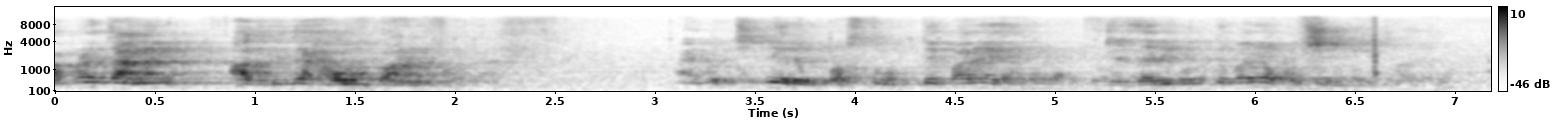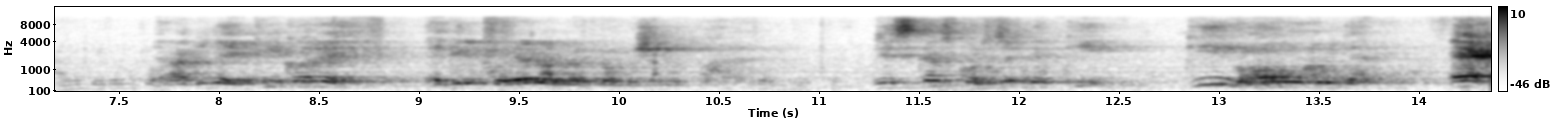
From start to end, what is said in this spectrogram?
আপনারা জানেন, আজকে যে হাউস বানানো আমি বলছি যে এরকম প্রশ্ন উঠতে পারে ট্রেজারি বলতে পারে অপোজিশন বলতে পারে। এরা যদি করে এগ্রি করে আমরা প্রমিশন পারে ডিসকাস করছে যে কি কি রং আমি জানি। এক,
